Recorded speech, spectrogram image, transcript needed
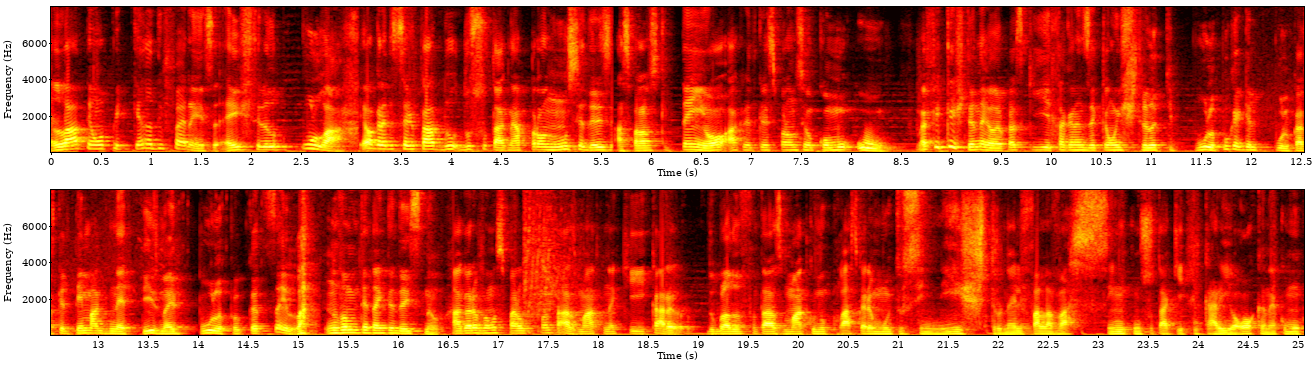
lá tem uma pequena diferença, é estrela polar. Eu agradeço seja por causa do, do sotaque, né? A pronúncia deles, as palavras que tem O, acredito que eles pronunciam como U. Mas fica estranho, né, galera? Parece que ele tá querendo dizer que é uma estrela que pula. Por que, que ele pula? Por causa que ele tem magnetismo, aí pula pro canto, sei lá. Não vamos tentar entender isso, não. Agora vamos para o Fantasmático, né? Que, cara, o dublador Fantasmático no clássico era muito sinistro, né? Ele falava assim, com sotaque carioca, né? Como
